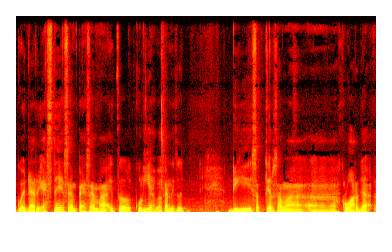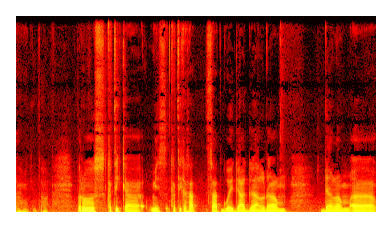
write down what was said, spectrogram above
gue dari SD SMP SMA itu kuliah bahkan itu disetir sama uh, keluarga gitu. Terus ketika mis ketika saat saat gue gagal dalam dalam uh,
